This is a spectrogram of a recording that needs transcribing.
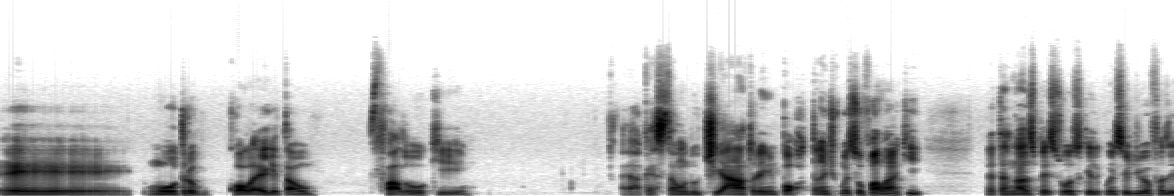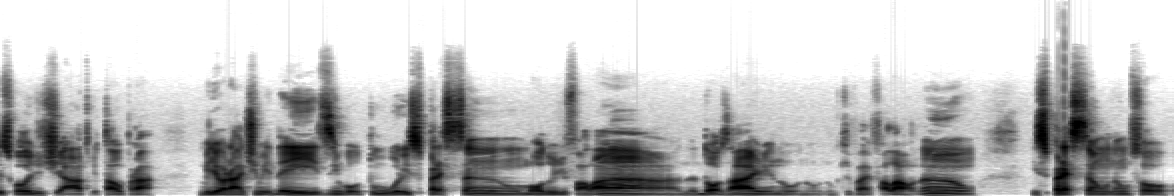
é, um outro colega e tal falou que a questão do teatro era importante, começou a falar que determinadas pessoas que ele conheceu deviam fazer escola de teatro e tal para melhorar a timidez, desenvoltura, expressão, modo de falar, dosagem no, no, no que vai falar ou não, expressão não só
